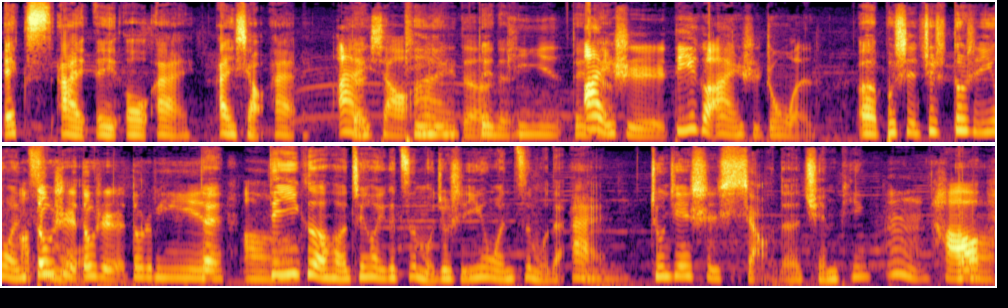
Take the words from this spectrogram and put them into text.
x i a o i 爱小爱，爱小爱的拼音，对的。爱是第一个爱是中文，呃，不是，就是都是英文啊字母，都是都是都是拼音，对嗯第一个和最后一个字母就是英文字母的爱，嗯中间是小的全拼。嗯，好、嗯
